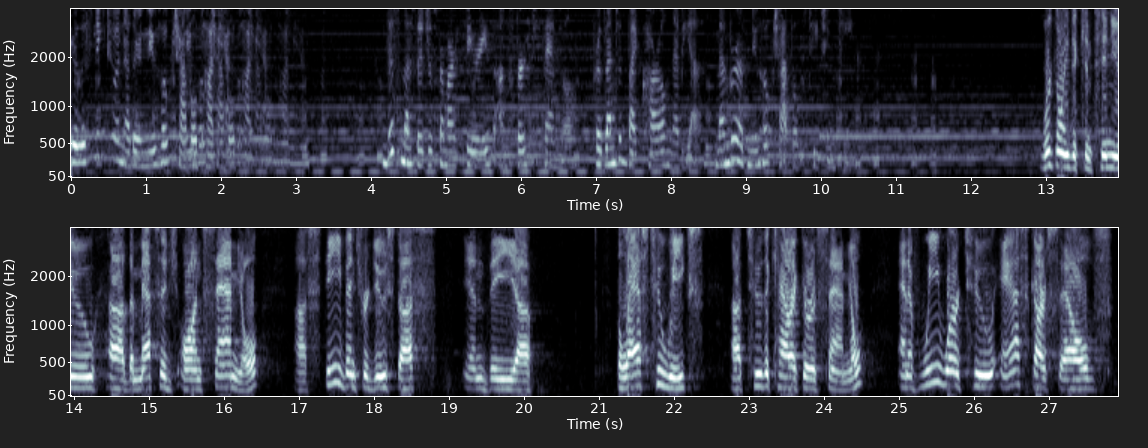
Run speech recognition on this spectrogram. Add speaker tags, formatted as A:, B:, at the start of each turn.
A: You're listening to another New Hope Chapel, New Hope podcast. Chapel podcast.
B: This message is from our series on 1 Samuel, presented by Carl Nebbia, member of New Hope Chapel's teaching team.
C: We're going to continue uh, the message on Samuel. Uh, Steve introduced us in the, uh, the last two weeks uh, to the character of Samuel. And if we were to ask ourselves,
